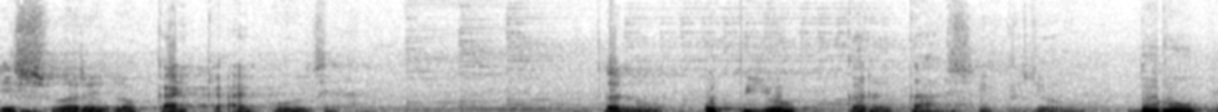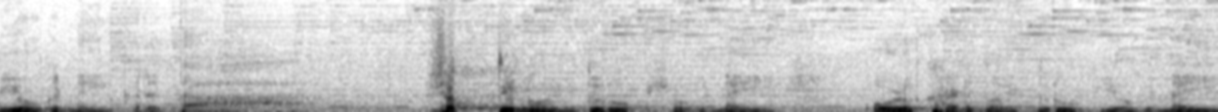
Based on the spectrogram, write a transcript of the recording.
ઈશ્વરે જો કાંઈક આપ્યું છે, તેનો ઉપયોગ કરતા શીખજો. દુરુપયોગ નહીં કરતા. શક્તિનો દુરુપયોગ નહીં ઓળખાણનો દુરુપયોગ નહીં,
